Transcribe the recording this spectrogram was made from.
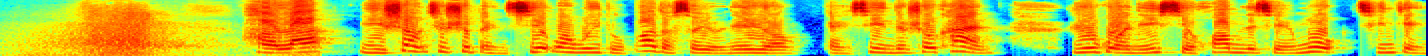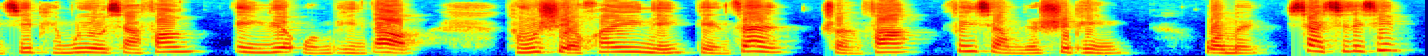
好了，以上就是本期万维读报的所有内容，感谢您的收看。如果您喜欢我们的节目，请点击屏幕右下方订阅我们频道，同时也欢迎您点赞、转发、分享我们的视频。我们下期再见。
